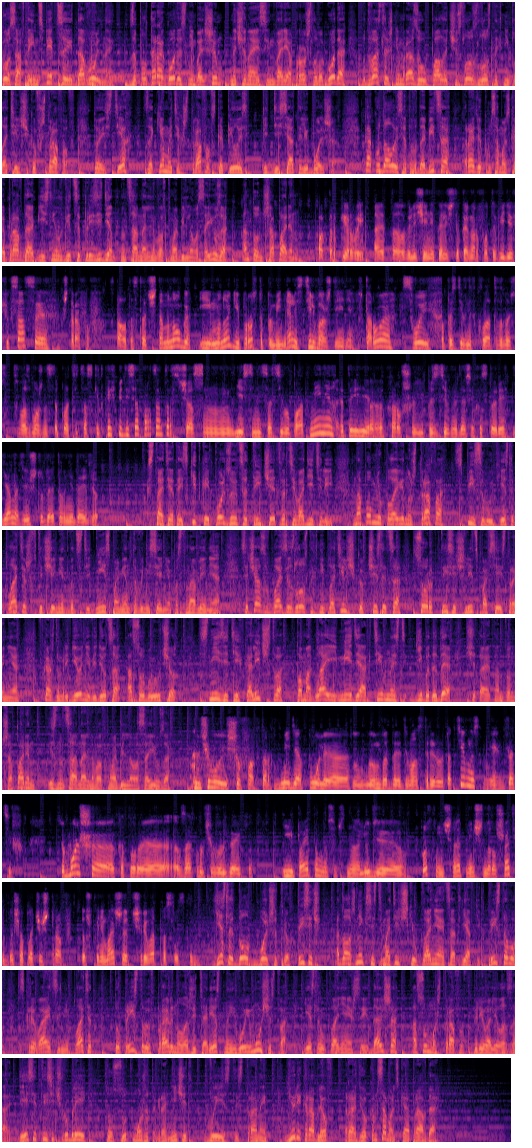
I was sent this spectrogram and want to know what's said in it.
Госавтоинспекции довольны. За полтора года с небольшим, начиная с января прошлого года, в два с лишним раза упало число злостных неплательщиков штрафов, то есть тех, за кем этих штрафов скопилось 50 или больше. Как удалось этого добиться, радио «Комсомольская правда» объяснил вице-президент Национального автомобильного союза Антон Шапарин. Фактор первый – это увеличение количества камер фото-видеофиксации штрафов стало достаточно много, и многие просто поменяли стиль вождения. Второе, свой позитивный вклад вносит возможность оплатить со скидкой в 50%. Сейчас есть инициатива по отмене этой э, хорошей и позитивной для всех истории. Я надеюсь, что до этого не дойдет. Кстати, этой скидкой пользуются три четверти водителей. Напомню, половину штрафа списывают, если платишь в течение 20 дней с момента вынесения постановления. Сейчас в базе злостных неплательщиков числится 40 тысяч лиц по всей стране. В каждом регионе ведется особый учет. Снизить их количество помогла и медиаактивность ГИБДД, считает Антон Шапарин из Национального автомобильного союза. Ключевой еще фактор. В медиаполе МВД демонстрирует активность, инициатив все больше, которые закручивают гайки. И поэтому, собственно, люди просто начинают меньше нарушать и больше оплачивать штраф, потому что понимают, что это чревато последствиями. Если долг больше трех тысяч, а должник систематически уклоняется от явки к приставу, скрывается и не платит, то приставы вправе наложить арест на его имущество. Если уклоняешься и дальше, а сумма штрафов перевалила за 10 тысяч рублей, то суд может ограничить выезд из страны. Юрий Кораблев, Радио «Комсомольская правда».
